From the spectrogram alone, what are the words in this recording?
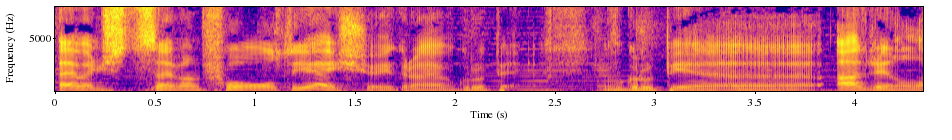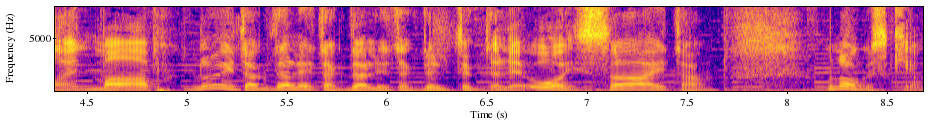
Avenged Sevenfold. Я еще играю в группе в группе э, Adrenaline Map. Ну и так далее, и так далее, и так далее, и так далее. Ой, Сай там. Много с кем.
